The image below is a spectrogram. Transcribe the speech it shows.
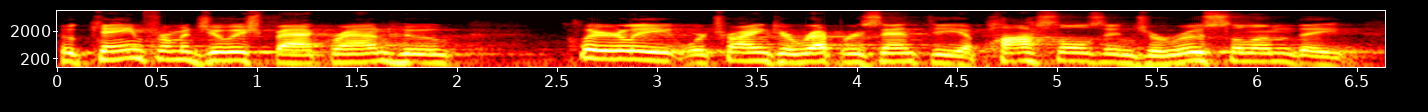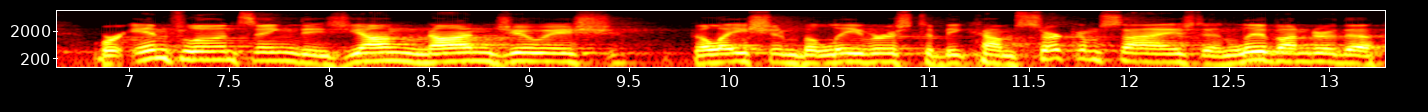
who came from a Jewish background, who clearly were trying to represent the apostles in Jerusalem. They were influencing these young non Jewish Galatian believers to become circumcised and live under the,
